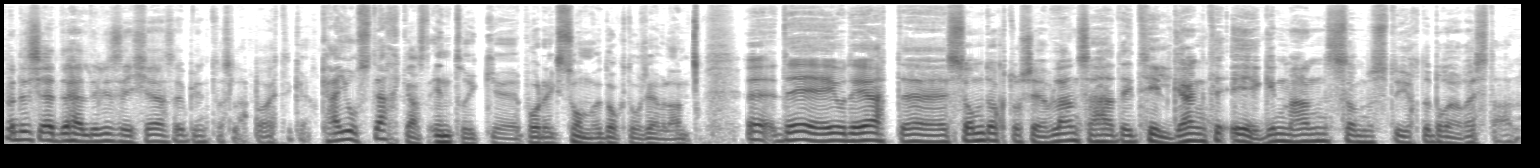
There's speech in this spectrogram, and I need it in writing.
men det skjedde heldigvis ikke, så jeg begynte å slappe av etter hvert. Hva gjorde sterkest inntrykk eh, på deg som doktor Skjæveland? Eh, Det er jo det at eh, som doktor Skjæveland så hadde jeg tilgang til egen mann som styrte brødristeren.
